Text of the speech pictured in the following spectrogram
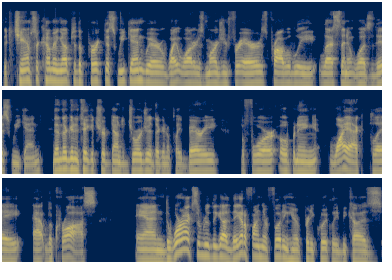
The champs are coming up to the perk this weekend where Whitewater's margin for error is probably less than it was this weekend. Then they're going to take a trip down to Georgia. They're going to play Berry before opening WIAC play at La Crosse. And the Warhawks have really got they got to find their footing here pretty quickly because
